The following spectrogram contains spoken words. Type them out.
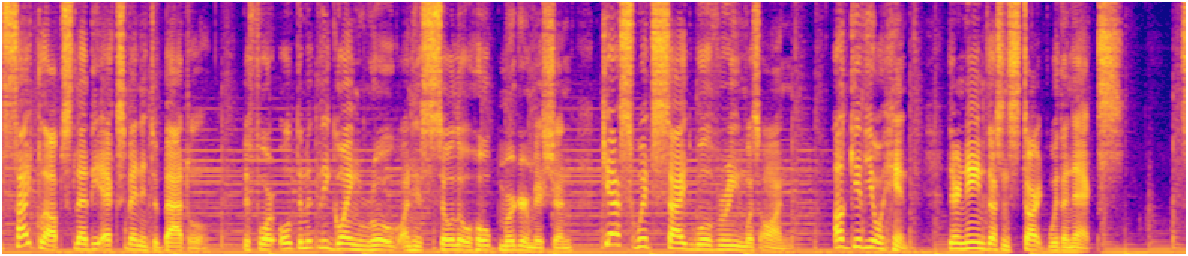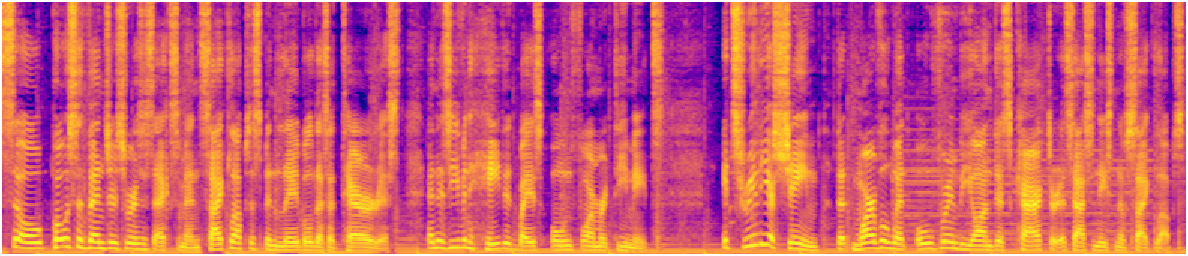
Cyclops led the X Men into battle, before ultimately going rogue on his solo Hope murder mission, guess which side Wolverine was on? I'll give you a hint their name doesn't start with an X. So, post Avengers vs. X Men, Cyclops has been labeled as a terrorist and is even hated by his own former teammates. It's really a shame that Marvel went over and beyond this character assassination of Cyclops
